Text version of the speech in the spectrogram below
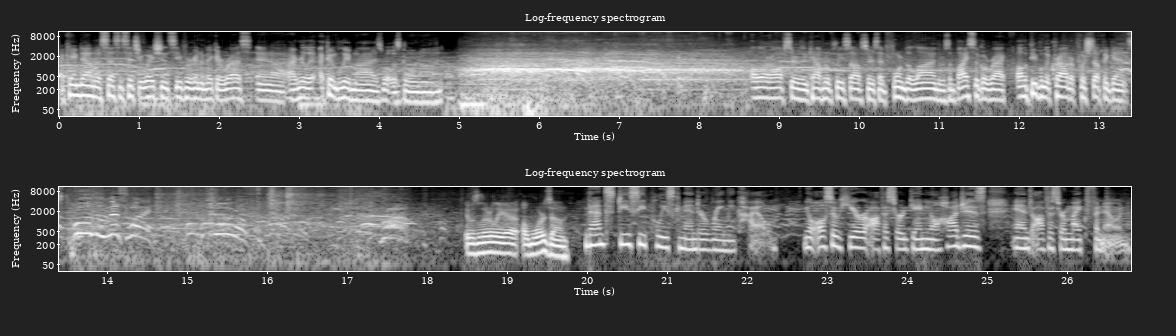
I came down to assess the situation, and see if we are going to make an arrest, and uh, I really I couldn't believe my eyes what was going on. All our officers and Capitol Police officers had formed a line. There was a bicycle rack. All the people in the crowd are pushed up against. Pull them this way! It was literally a, a war zone. That's DC Police Commander Ramey Kyle. You'll also hear Officer Daniel Hodges and Officer Mike Fanone.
